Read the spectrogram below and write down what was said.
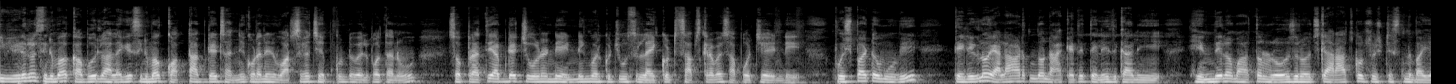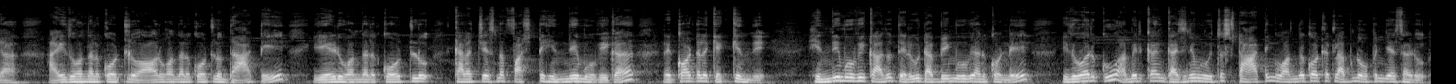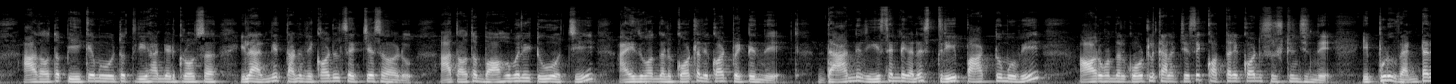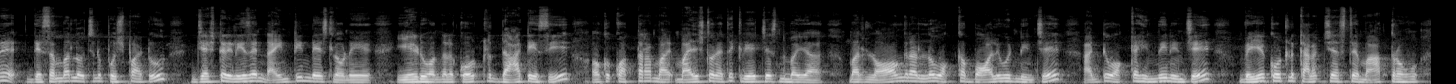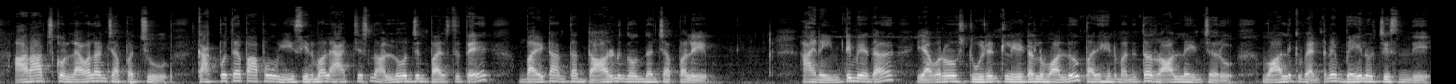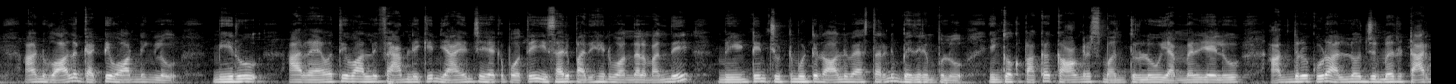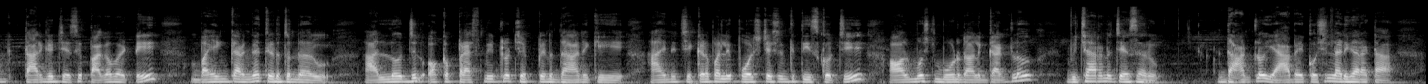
ఈ వీడియోలో సినిమా కబూర్లు అలాగే సినిమా కొత్త అప్డేట్స్ అన్నీ కూడా నేను వరుసగా చెప్పుకుంటూ వెళ్ళిపోతాను. సో ప్రతి అప్డేట్ చూడండి ఎండింగ్ వరకు చూసి లైక్ కొట్టి సబ్స్క్రైబ్ అయి సపోర్ట్ చేయండి. పుష్ప టూ మూవీ తెలుగులో ఎలా ఆడుతుందో నాకైతే తెలియదు కానీ హిందీలో మాత్రం రోజు రోజుకి అరాచకం సృష్టిస్తుంది భయ్య. ఐదు వందల కోట్లు ఆరు వందల కోట్లు దాటి ఏడు వందల కోట్లు కలెక్ట్ చేసిన ఫస్ట్ హిందీ మూవీగా రికార్డులకు ఎక్కింది. హిందీ మూవీ కాదు తెలుగు డబ్బింగ్ మూవీ అనుకోండి. ఇదివరకు అమీర్ ఖాన్ గజనీ మూవీతో స్టార్టింగ్ వంద కోట్ల క్లబ్ను ఓపెన్ చేశాడు. ఆ తర్వాత పీకే మూవీతో త్రీ హండ్రెడ్ క్రోర్స్ ఇలా అన్ని తన రికార్డులు సెట్ చేసేవాడు. ఆ తర్వాత బాహుబలి టూ వచ్చి ఐదు వందల కోట్ల రికార్డ్ పెట్టింది. దాన్ని రీసెంట్గానే స్త్రీ పార్ట్ టూ మూవీ ఆరు వందల కోట్లు కలెక్ట్ చేసి కొత్త రికార్డు సృష్టించింది. ఇప్పుడు వెంటనే డిసెంబర్లో వచ్చిన పుష్ప టూ జస్ట్ రిలీజ్ అయిన నైన్టీన్ డేస్లోనే ఏడు వందల కోట్లు దాటేసి ఒక కొత్త మైల్ స్టోన్ అయితే క్రియేట్ చేసింది భయ్య. మరి లాంగ్ రన్లో ఒక్క బాలీవుడ్ నుంచే అంటే ఒక్క హిందీ నుంచే వెయ్యి కోట్లు కలెక్ట్ చేస్తే మాత్రం అరాచకం లెవెల్ అని చెప్పొచ్చు. కాకపోతే పాపం ఈ సినిమాలో యాడ్ చేసిన అల్లు అర్జున్ పరిస్థితే బయట అంత దారుణంగా ఉందని చెప్పాలి. ఆయన ఇంటి మీద ఎవరో స్టూడెంట్ లీడర్లు వాళ్ళు పదిహేను మందితో రాళ్ళు వేయించారు. వాళ్ళకి వెంటనే బెయిల్ వచ్చేసింది. అండ్ వాళ్ళు గట్టి వార్నింగ్లు. మీరు ఆ రేవతి వాళ్ళ ఫ్యామిలీకి న్యాయం చేయకపోతే ఈసారి పదిహేను వందల మంది మీ ఇంటిని చుట్టుముట్టి రాళ్ళు వేస్తారని బెదిరింపులు. ఇంకొక పక్క కాంగ్రెస్ మంత్రులు ఎమ్మెల్యేలు అందరూ కూడా అల్లు అర్జున్ మీద టార్గెట్ టార్గెట్ చేసి పగబట్టి భయంకరంగా తిడుతున్నారు. అల్లు అర్జున్ ఒక ప్రెస్ మీట్లో చెప్పిన దానికి ఆయన చిక్కడపల్లి పోలీస్ స్టేషన్కి తీసుకొచ్చి ఆల్మోస్ట్ మూడు నాలుగు గంటలు విచారణ చేశారు. దాంట్లో యాభై క్వశ్చన్లు అడిగారట.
